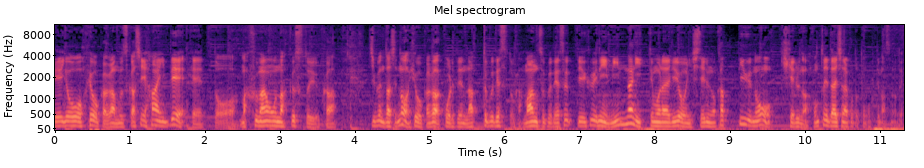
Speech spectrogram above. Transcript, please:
定量評価が難しい範囲で、えーとまあ、不満をなくすというか、自分たちの評価がこれで納得ですとか満足ですっていうふうにみんなに言ってもらえるようにしているのかっていうのを聞けるのは本当に大事なことと思ってますので、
